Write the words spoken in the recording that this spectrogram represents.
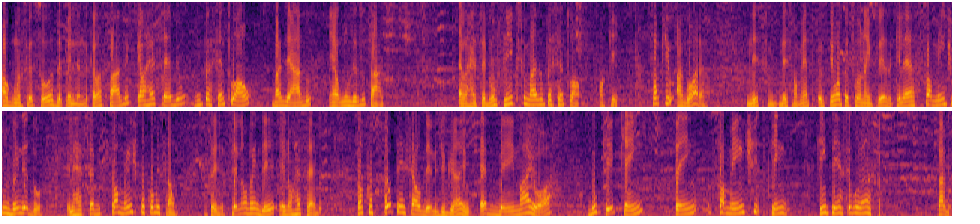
Algumas pessoas, dependendo do que elas fazem, que elas recebem um percentual baseado em alguns resultados. Ela recebe um fixo e mais um percentual. Ok. Só que agora, nesse, nesse momento, eu tenho uma pessoa na empresa que ele é somente um vendedor. Ele recebe somente por comissão. Ou seja, se ele não vender, ele não recebe. Só que o potencial dele de ganho é bem maior do que quem tem somente quem, quem tem a segurança. Sabe?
